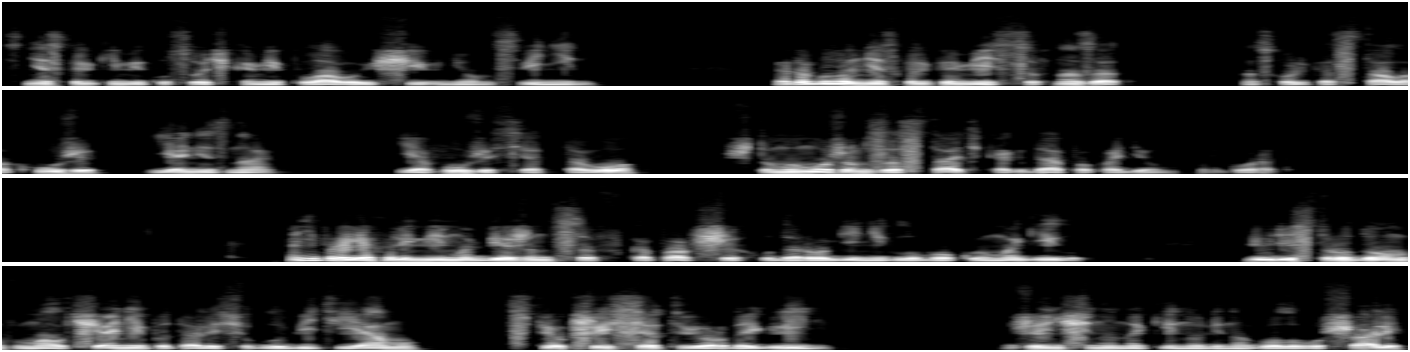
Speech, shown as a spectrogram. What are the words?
с несколькими кусочками плавающей в нем свинины. Это было несколько месяцев назад. Насколько стало хуже, я не знаю. Я в ужасе от того, что мы можем застать, когда попадем в город. Они проехали мимо беженцев, копавших у дороги неглубокую могилу. Люди с трудом в молчании пытались углубить яму спекшейся твердой глине. Женщины накинули на голову шали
